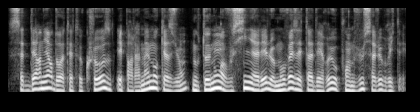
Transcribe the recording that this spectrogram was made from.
cette dernière doit être close et par la même occasion, nous tenons à vous signaler le mauvais état des rues au point de vue salubrité.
